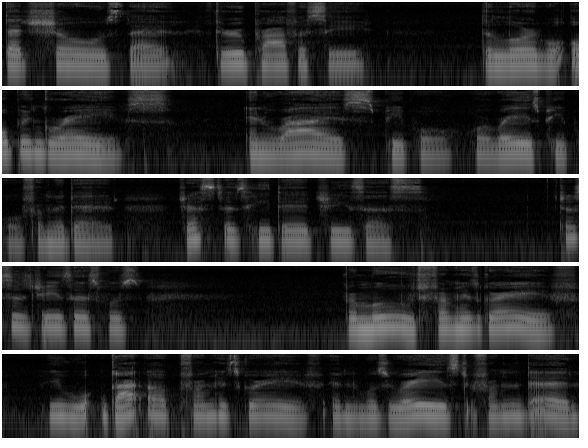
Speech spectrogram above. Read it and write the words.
that shows that through prophecy the Lord will open graves and rise people or raise people from the dead just as he did Jesus. Just as Jesus was removed from his grave he got up from his grave and was raised from the dead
